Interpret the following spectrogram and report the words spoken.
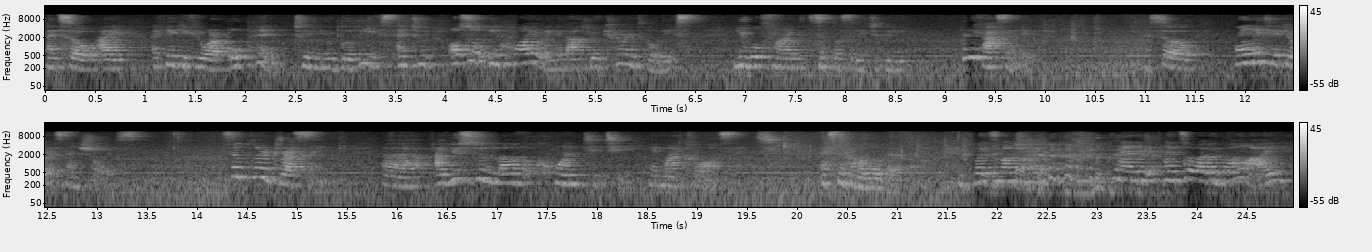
And so I, I think if you are open to new beliefs and to also inquiring about your current beliefs, you will find simplicity to be pretty fascinating. So only take your essentials. Simpler dressing. Uh, I used to love quantity in my closet. I still have a little bit of it, but it's much better. and, and so I would buy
